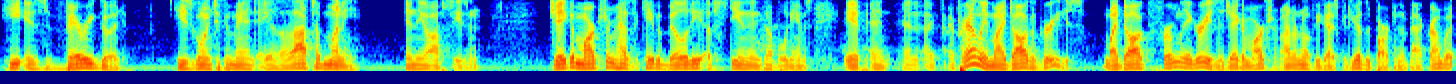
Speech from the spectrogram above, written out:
He is very good. He's going to command a lot of money in the offseason. Jacob Markstrom has the capability of stealing a couple of games. If and and apparently my dog agrees. My dog firmly agrees that Jacob Markstrom. I don't know if you guys could hear the bark in the background, but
